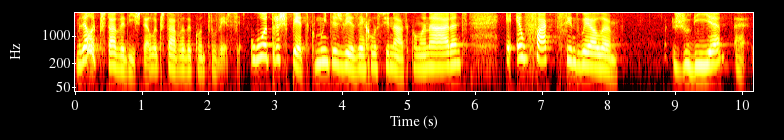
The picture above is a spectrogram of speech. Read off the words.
Mas ela gostava disto, ela gostava da controvérsia. O outro aspecto que muitas vezes é relacionado com Ana Arendt é, é o facto de, sendo ela judia, uh,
